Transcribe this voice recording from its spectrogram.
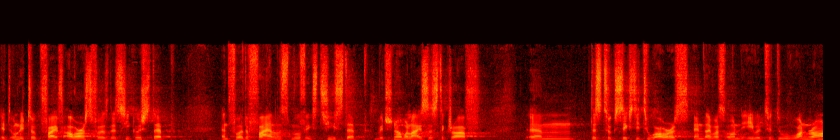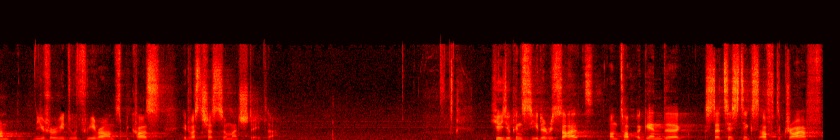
it only took five hours for the Seqwish step. And for the final SmoothXG step, which normalizes the graph, um, this took 62 hours, and I was only able to do one round. Usually we do three rounds because it was just so much data. Here you can see the result. On top, again, the statistics of the graph.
